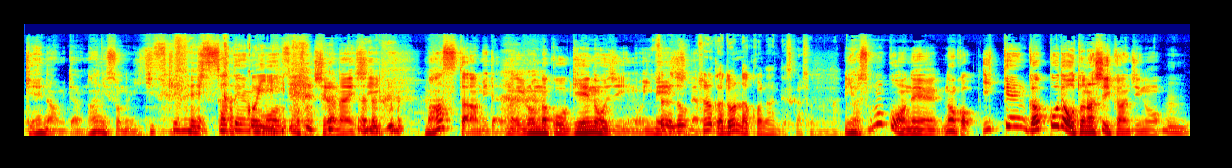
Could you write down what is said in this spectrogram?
げえな、みたいな。何その行きつけの喫茶店も そもそも知らないし、マスターみたいな。なんかいろんなこう芸能人をイメージしながら。それかどんな子なんですか？そのいや、その子はね、なんか一見学校ではおとなしい感じのうん。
